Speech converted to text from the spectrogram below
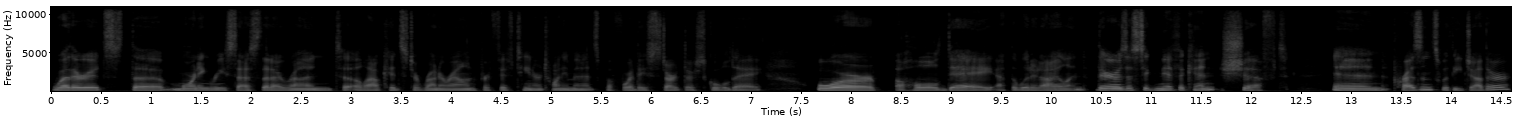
whether it's the morning recess that I run to allow kids to run around for 15 or 20 minutes before they start their school day, or a whole day at the Wooded Island, there is a significant shift in presence with each other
